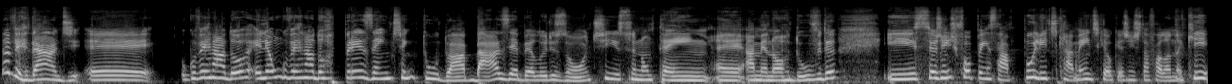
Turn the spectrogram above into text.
Na verdade, é, o governador, ele é um governador presente em tudo. A base é Belo Horizonte, isso não tem é, a menor dúvida. E se a gente for pensar politicamente, que é o que a gente está falando aqui,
